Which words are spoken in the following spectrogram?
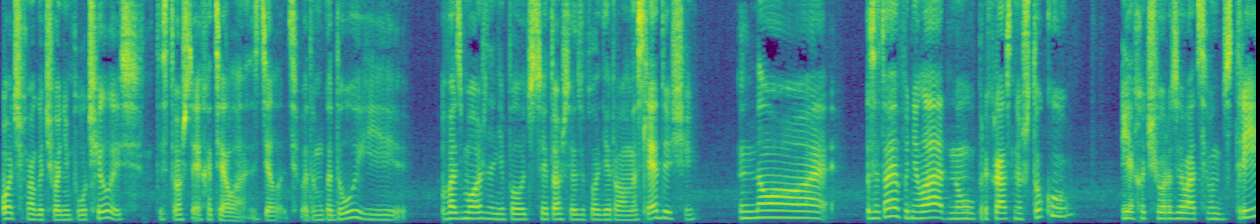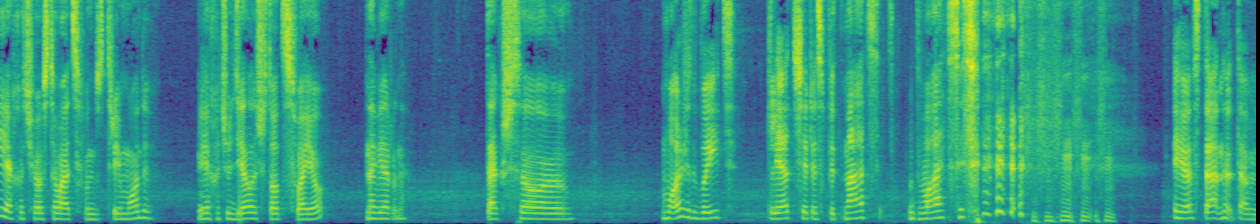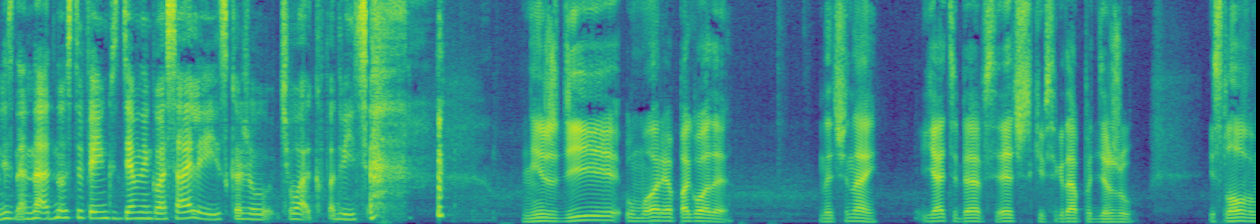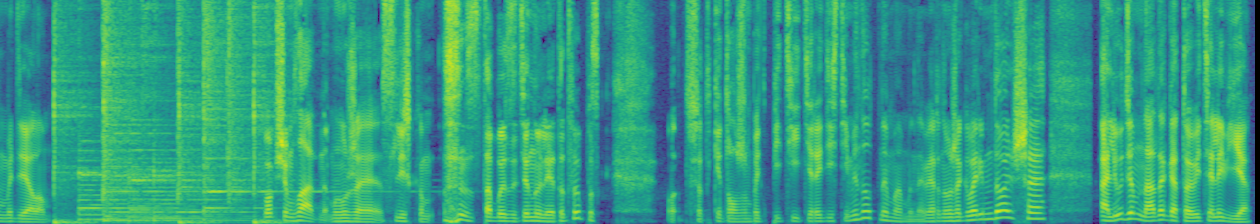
очень много чего не получилось из того, что я хотела сделать в этом году, и, возможно, не получится и то, что я запланировала на следующий. Но зато я поняла одну прекрасную штуку. Я хочу развиваться в индустрии, я хочу оставаться в индустрии моды, я хочу делать что-то свое, наверное. Так что, может быть, лет через 15-20 я встану там, не знаю, на одну ступеньку с Демной Гвасали и скажу, чувак, подвинься. Не жди у моря погоды. Начинай. Я тебя всячески всегда поддержу. И словом, и делом. В общем, ладно, мы уже слишком с тобой затянули этот выпуск. Вот, все-таки должен быть 5-10-минутным, а мы, наверное, уже говорим дольше. А людям надо готовить оливье.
